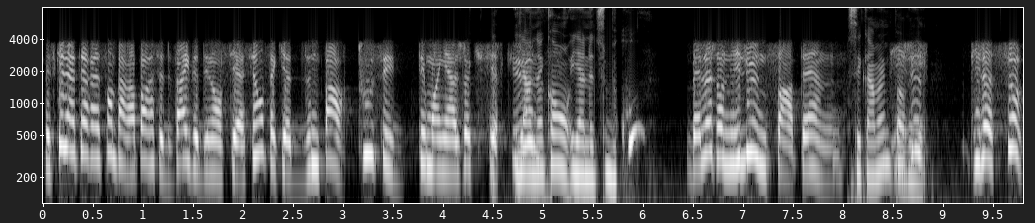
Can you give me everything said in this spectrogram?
Mais ce qui est intéressant par rapport à cette vague de dénonciation, c'est qu'il y a d'une part tous ces témoignages-là qui circulent. Il y en a, il y en a-tu beaucoup? Ben là, j'en ai lu une centaine. C'est quand même pas. Puis là, sur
